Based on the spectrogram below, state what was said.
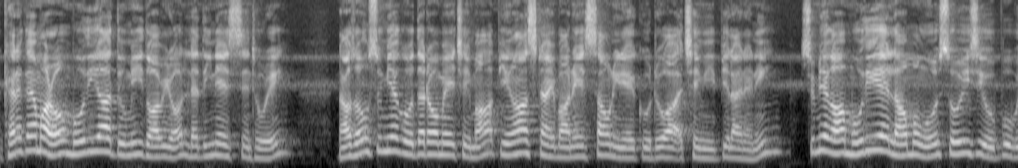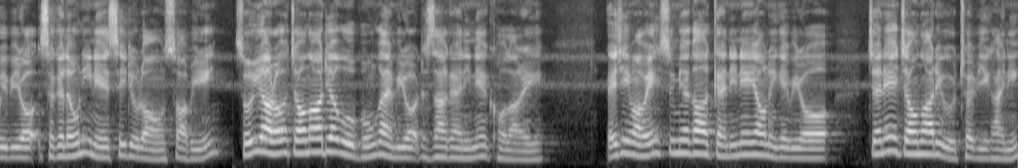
အခန်းတစ်ခန်းမှာတော့မိုးဒီကသူမိသွားပြီးတော့လက်သီးနဲ့ဆင်ထိုးတယ်။နောက်ဆုံးစုမြက်ကိုတက်တော့မယ့်အချိန်မှာအပြင်ကစတိုင်ပါနဲ့စောင့်နေတဲ့ကိုတို့ကအချိန်မီပြစ်လိုက်နိုင်နေစုမြက်ကမိုးသီးရဲ့လောင်းမုံကိုဆိုးကြီးစီကိုပို့ပေးပြီးတော့စကလုံးနီနဲ့စိတ်တူလောင်ဆွပြီးဆိုးကြီးကတော့ចောင်းသားတယောက်ကိုဘုံကင်ပြီးတော့တစားကန်နီနဲ့ခေါ်လာတယ်အဲချိန်မှာပဲစုမြက်ကကန်တီနဲ့ရောက်နေခဲ့ပြီးတော့ကျန်တဲ့ចောင်းသားတွေကိုထွက်ပြေးခိုင်းနေ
